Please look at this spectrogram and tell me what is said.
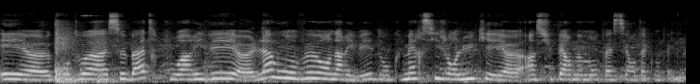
et euh, qu'on doit se battre pour arriver euh, là où on veut en arriver. Donc merci Jean-Luc et un super moment passé en ta compagnie.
